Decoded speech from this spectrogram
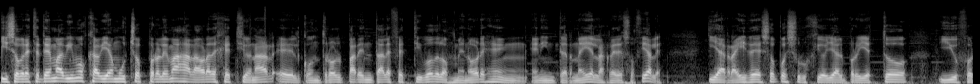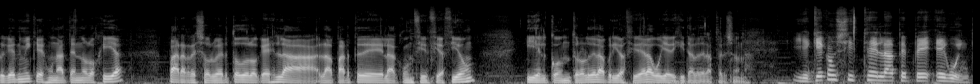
Y sobre este tema vimos que había muchos problemas a la hora de gestionar el control parental efectivo de los menores en, internet y en las redes sociales. Y a raíz de eso, pues surgió ya el proyecto You Forget Me, que es una tecnología para resolver todo lo que es la, la parte de la concienciación y el control de la privacidad y la huella digital de las personas. ¿Y en qué consiste la app eWink?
